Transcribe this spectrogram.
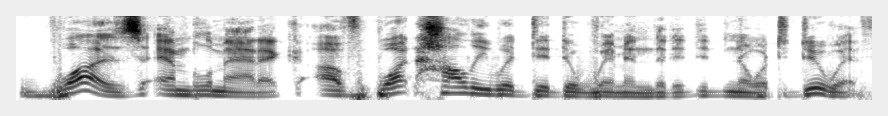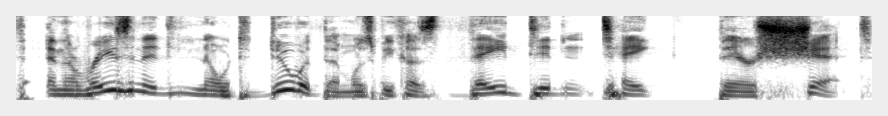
was emblematic of what hollywood did to women that it didn't know what to do with and the reason it didn't know what to do with them was because they didn't take their shit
